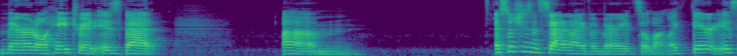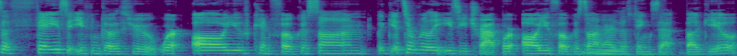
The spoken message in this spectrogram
marital hatred is that um especially since dad and i have been married so long like there is a phase that you can go through where all you can focus on like it's a really easy trap where all you focus on are the things that bug you.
